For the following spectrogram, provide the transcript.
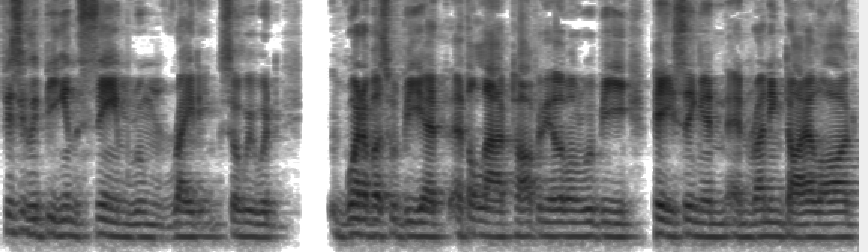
physically being in the same room writing. So we would one of us would be at, at the laptop and the other one would be pacing and, and running dialogue.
